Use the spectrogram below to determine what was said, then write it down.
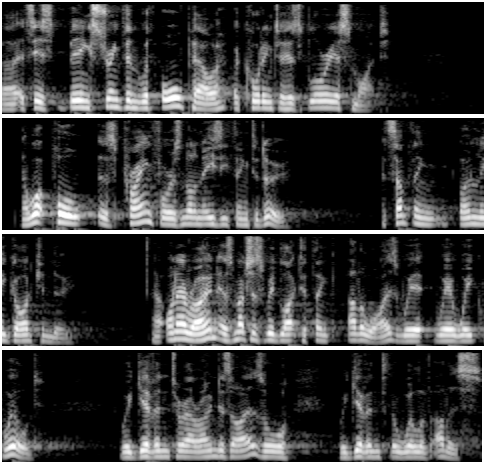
Uh, it says, being strengthened with all power according to His glorious might. Now, what Paul is praying for is not an easy thing to do. It's something only God can do. Uh, on our own, as much as we'd like to think otherwise, we're, we're weak willed. We're given to our own desires or we're given to the will of others.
